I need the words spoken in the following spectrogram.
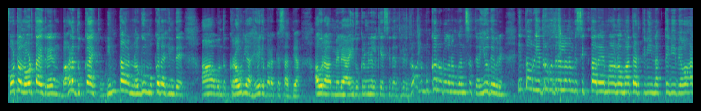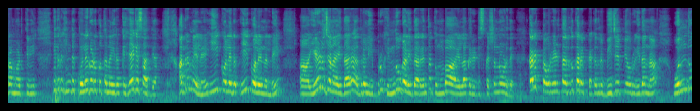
ಫೋಟೋ ನೋಡ್ತಾ ಇದ್ರೆ ನಂಗೆ ಬಹಳ ದುಃಖ ಆಯಿತು. ಇಂಥ ನಗು ಮುಖದ ಹಿಂದೆ ಆ ಒಂದು ಕ್ರೌರ್ಯ ಹೇಗೆ ಬರೋಕ್ಕೆ ಸಾಧ್ಯ? ಅವರ ಮೇಲೆ ಐದು ಕ್ರಿಮಿನಲ್ ಕೇಸ್ ಇದೆ ಅಂತ ಹೇಳಿದ್ರು. ಅದ್ರ ಮುಖ ನೋಡುವಾಗ ನಮ್ಗೆ ಅನ್ಸುತ್ತೆ, ಅಯ್ಯೋ ದೇವ್ರೆ, ಇಂಥವ್ರು ಎದುರು ಬದುರೆಲ್ಲ ನಮಗೆ ಸಿಗ್ತಾರೆ, ಮಾ, ನಾವು ಮಾತಾಡ್ತೀವಿ, ನಗ್ತೀವಿ, ವ್ಯವಹಾರ ಮಾಡ್ತೀವಿ. ಇದರ ಹಿಂದೆ ಕೊಲೆಗಡುಕುತನ ಇರೋಕ್ಕೆ ಹೇಗೆ ಸಾಧ್ಯ? ಅದರ ಮೇಲೆ ಈ ಕೊಲೆ ಈ ಕೊಲೆನಲ್ಲಿ ಏಳು ಜನ ಇದ್ದಾರೆ. ಅದರಲ್ಲಿ ಇಬ್ರು ಹಿಂದೂಗಳಿದ್ದಾರೆ ಅಂತ ತುಂಬಾ ಎಲ್ಲ ಕಡೆ ಡಿಸ್ಕಷನ್ ನೋಡಿದೆ. ಕರೆಕ್ಟ್ ಅವ್ರು ಹೇಳ್ತಾ ಇರೋದು ಕರೆಕ್ಟ್ ಯಾಕಂದ್ರೆ ಬಿಜೆಪಿ ಅವರು ಇದನ್ನ ಒಂದು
